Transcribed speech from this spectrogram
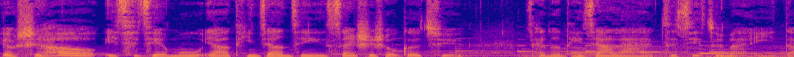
有时候一期节目要听将近三十首歌曲，才能听下来自己最满意的。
